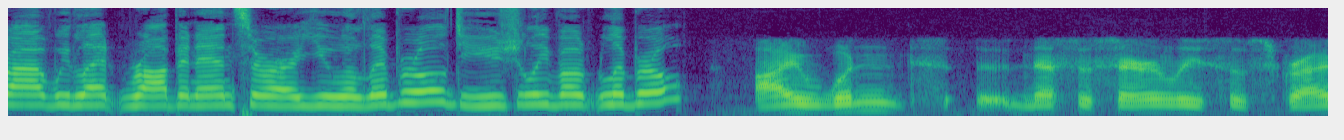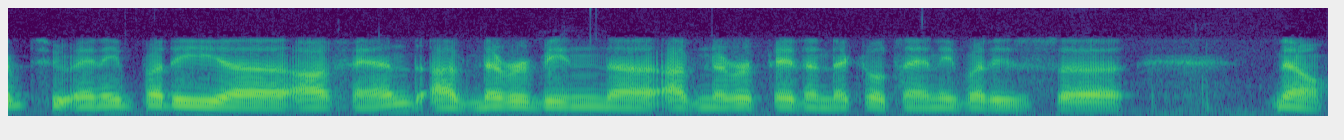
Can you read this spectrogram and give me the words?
uh, we let Robin answer, are you a liberal? Do you usually vote liberal? I wouldn't necessarily subscribe to anybody uh, offhand. I've never been. Uh, I've never paid a nickel to anybody's. Uh, no.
